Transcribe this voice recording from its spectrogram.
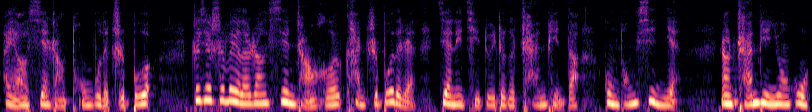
还要线上同步的直播，这些是为了让现场和看直播的人建立起对这个产品的共同信念，让产品用户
